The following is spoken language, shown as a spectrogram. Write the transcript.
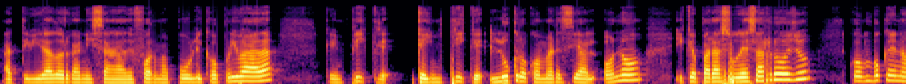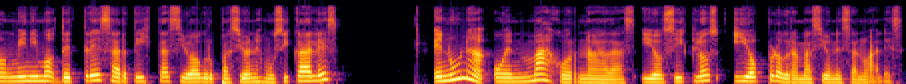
actividad organizada de forma pública o privada que implique, que implique lucro comercial o no, y que para su desarrollo convoquen a un mínimo de tres artistas y o agrupaciones musicales en una o en más jornadas y o ciclos y o programaciones anuales.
